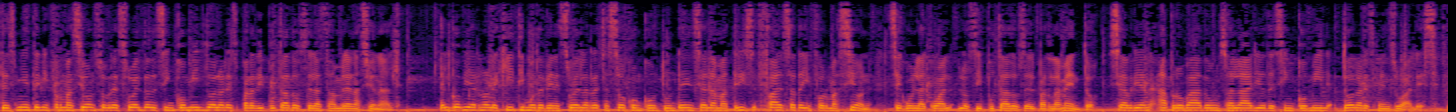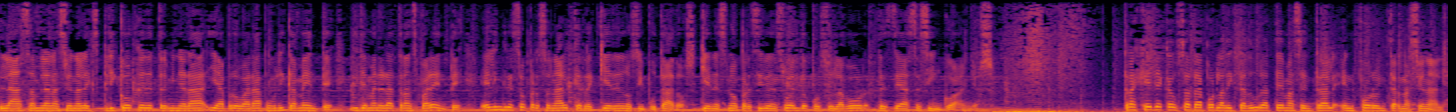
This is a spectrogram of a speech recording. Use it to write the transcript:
Desmienten información sobre sueldo de 5 mil dólares para diputados de la Asamblea Nacional. El gobierno legítimo de Venezuela rechazó con contundencia la matriz falsa de información, según la cual los diputados del Parlamento se habrían aprobado un salario de 5 mil dólares mensuales. La Asamblea Nacional explicó que determinará y aprobará públicamente y de manera transparente el ingreso personal que requieren los diputados, quienes no perciben sueldo por su labor desde hace cinco años. Tragedia causada por la dictadura, tema central en foro internacional.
